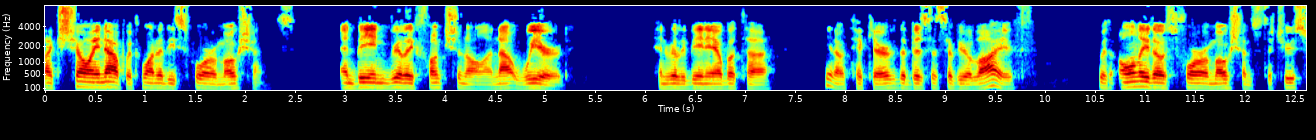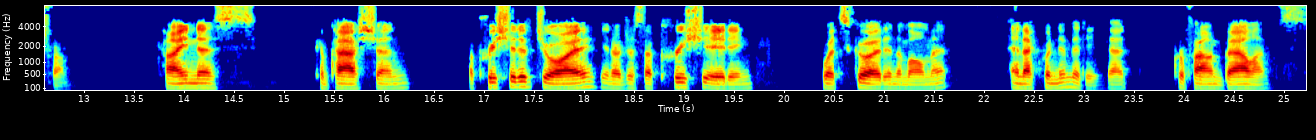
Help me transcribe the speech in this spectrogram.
like showing up with one of these four emotions and being really functional and not weird and really being able to, you know, take care of the business of your life with only those four emotions to choose from. Kindness, compassion, appreciative joy, you know, just appreciating what's good in the moment, and equanimity, that profound balance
